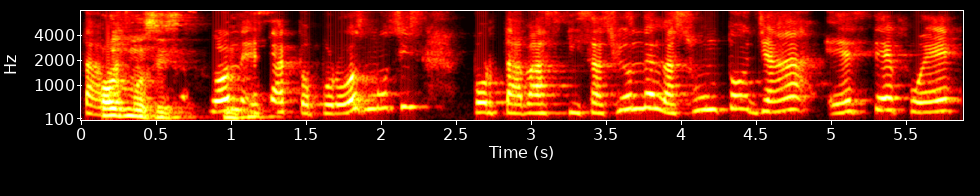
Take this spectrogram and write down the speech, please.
tabasquización, exacto, por osmosis, por tabasquización del asunto, ya este fue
